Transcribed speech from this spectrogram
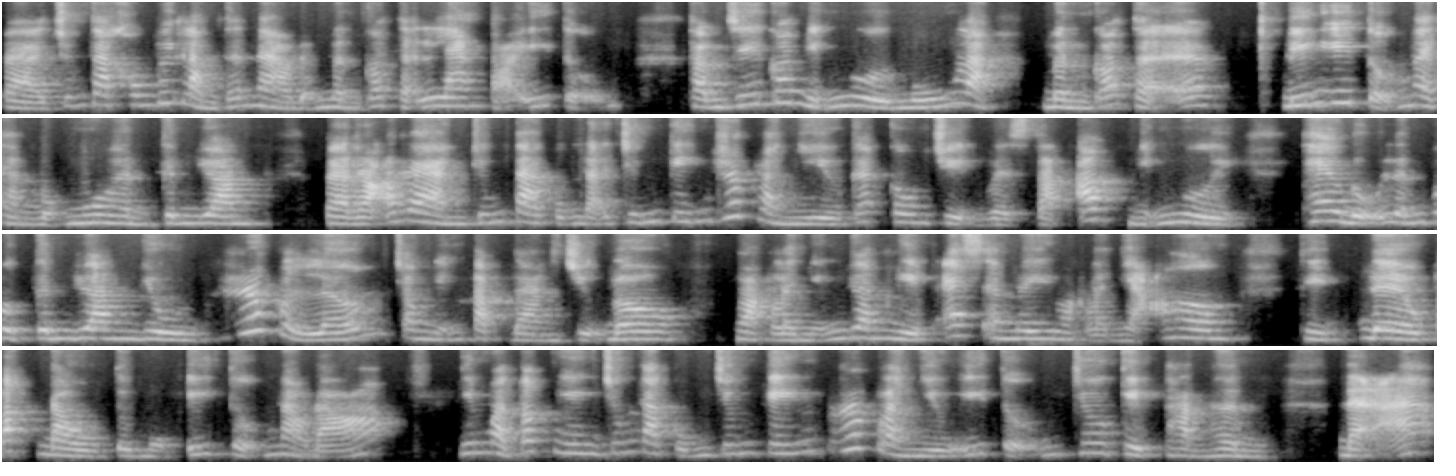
Và chúng ta không biết làm thế nào để mình có thể lan tỏa ý tưởng. Thậm chí có những người muốn là mình có thể biến ý tưởng này thành một mô hình kinh doanh và rõ ràng chúng ta cũng đã chứng kiến rất là nhiều các câu chuyện về startup, những người theo đuổi lĩnh vực kinh doanh dù rất là lớn trong những tập đoàn triệu đô hoặc là những doanh nghiệp SME hoặc là nhỏ hơn, thì đều bắt đầu từ một ý tưởng nào đó. Nhưng mà tất nhiên chúng ta cũng chứng kiến rất là nhiều ý tưởng chưa kịp thành hình, đã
